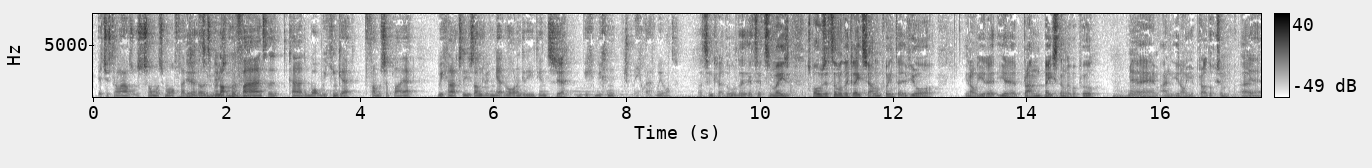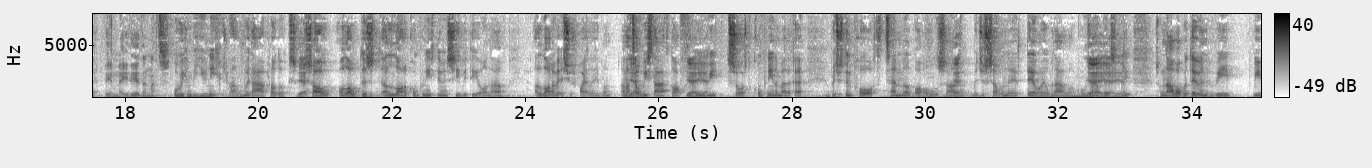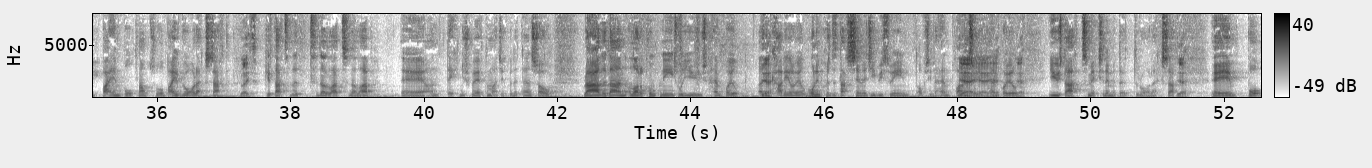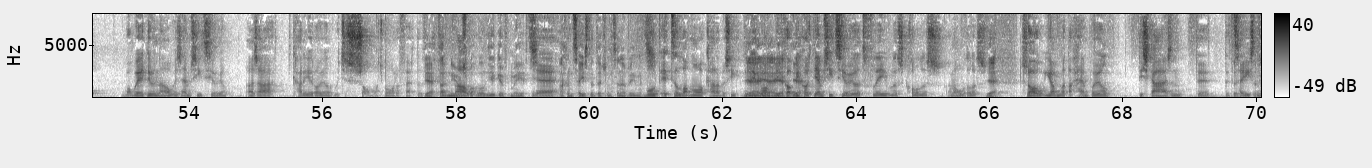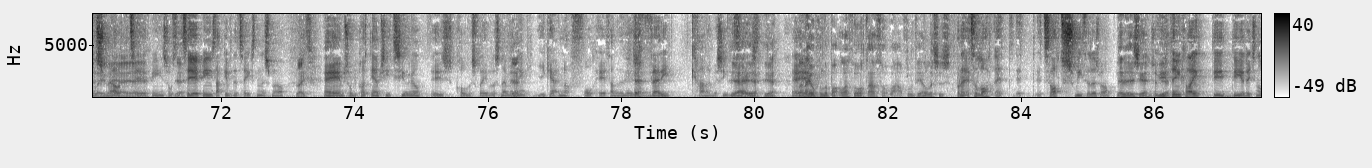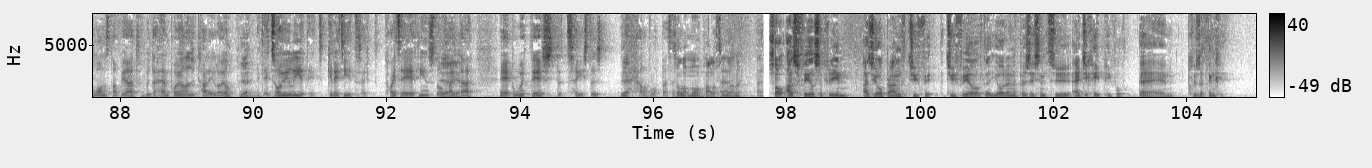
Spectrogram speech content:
it just allows us so much more flexibility. it's we're not confined to the kind of what we can get from a supplier. We can actually, as long as we can get raw ingredients, Yeah. we, can- we can make whatever we want. That's incredible. It's, it's amazing. I suppose it's another great selling point that if you're, you know, you're a, you're a brand based in Liverpool, Yeah. um, and you know your products are Yeah. being made here, then that's well. we can be unique as well with our products. Yeah. So although there's a lot of companies doing CBD oil now, a lot of it is just white labelling. And that's Yeah. how we started off. Yeah, we, yeah. we sourced a company in America, we just import 10 ml bottles and we're just selling their, their oil with our logos Yeah, on it basically. So now what we're doing, we we buy in bulk now. So we'll buy raw extract, Right. give that to the to the lads in the lab, uh, and they can just work the magic with it then. So rather than a lot of companies will use hemp oil as Yeah. the carrier oil, only because there's that synergy between obviously the hemp plants Yeah, and yeah, the hemp oil. Use that to mix it in with the, the raw extract. Yeah. Um, but what we're doing now is MCT oil as our carrier oil, which is so much more effective. yeah. That new Now- bottle you give me, it's, Yeah. I can taste the difference in everything. It's, Well, it's a lot more cannabisy than Yeah, the one yeah, because, yeah. because the MCT oil it's flavourless, colourless, and odourless. Yeah. So you haven't got that hemp oil disguising the, the, The- taste the and the smell yeah, of the yeah, yeah. terpenes. So it's Yeah. the terpenes that give the taste and the smell. Right. Um, so because the MCT oil is colourless, flavourless, and everything, you're getting that full hit, and then it's very cannabisy. yeah, yeah, taste. yeah. when I Um, opened the bottle, I thought, I thought, wow, bloody hell, this is. But it's a lot. It, it, it's a lot sweeter as well. It is, yeah. So if you yeah. think like the, the original ones that we had with the hemp oil as a carrier oil, Yeah. it, it's oily, it, it's gritty, it's like quite earthy and stuff Yeah, like yeah. that. Uh, but with this, the taste is Yeah. hell of a lot better. It's a lot more palatable, isn't it? So, as Feel Supreme, as your brand, do you fe- do you feel that you're in a position to educate people? Um, because I think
